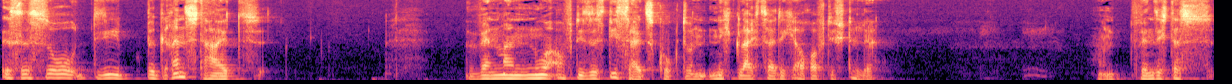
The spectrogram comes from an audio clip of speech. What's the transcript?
ist es so die Begrenztheit, wenn man nur auf dieses Diesseits guckt und nicht gleichzeitig auch auf die Stille. Und wenn sich das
